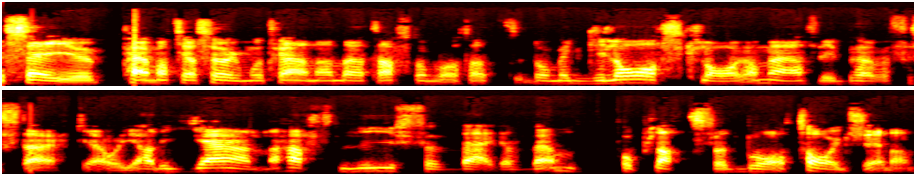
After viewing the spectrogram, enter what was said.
det säger ju Per-Mattias Högmo, tränaren där till Aftonbladet, att de är glasklara med att vi behöver förstärka. Och jag hade gärna haft nyförvärven på plats för ett bra tag sedan.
